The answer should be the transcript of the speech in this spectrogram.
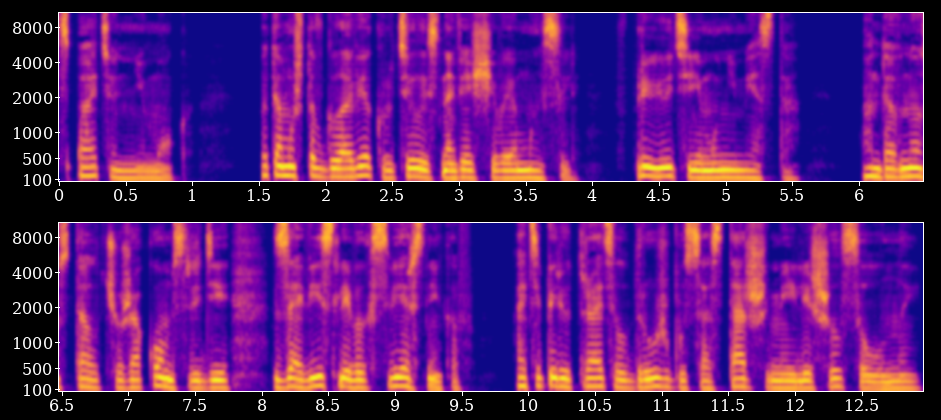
Спать он не мог, потому что в голове крутилась навязчивая мысль. В приюте ему не место. Он давно стал чужаком среди завистливых сверстников, а теперь утратил дружбу со старшими и лишился луны.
